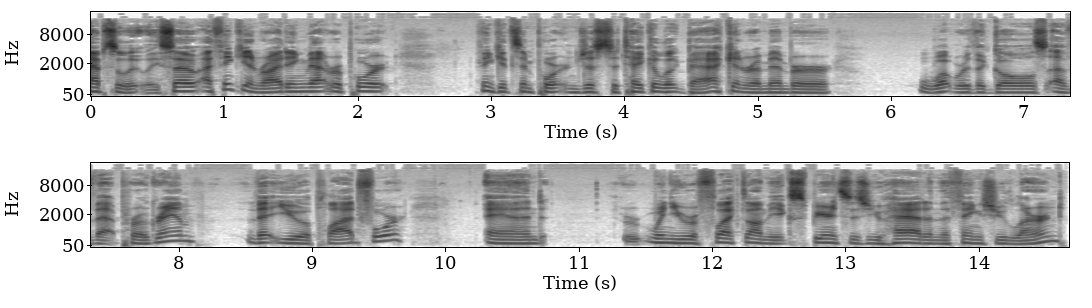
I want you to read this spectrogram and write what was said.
Absolutely. So I think in writing that report, I think it's important just to take a look back and remember what were the goals of that program that you applied for and when you reflect on the experiences you had and the things you learned,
